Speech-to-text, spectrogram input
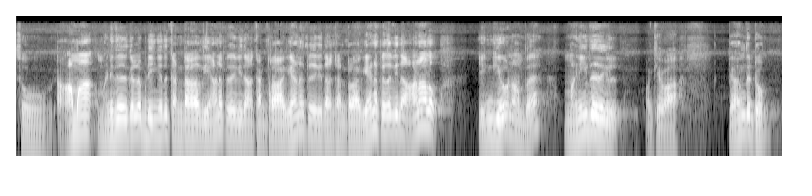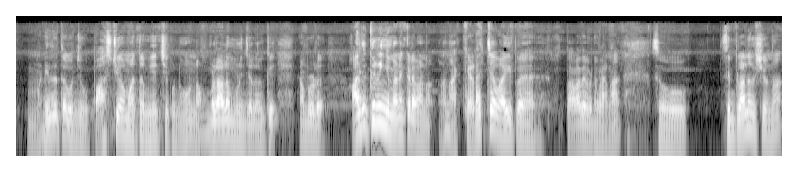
ஸோ ஆமாம் மனிதர்கள் அப்படிங்கிறது கன்றாவியான பிறவி தான் கன்றாவியான பிறவி தான் கன்றாவியான பிறவி தான் ஆனாலும் எங்கேயோ நம்ம மனிதர்கள் ஓகேவா பிறந்துட்டோம். மனிதத்தை கொஞ்சம் பாசிட்டிவாக மாற்ற முயற்சி பண்ணுவோம். நம்மளால் முடிஞ்ச அளவுக்கு. நம்மளோட அதுக்கு நீங்கள் மெனக்கிட வேணாம். ஆனால் கிடைச்ச வாய்ப்பை தவற விட வேணாம். ஸோ சிம்பிளான விஷயம் தான்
